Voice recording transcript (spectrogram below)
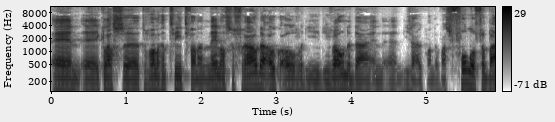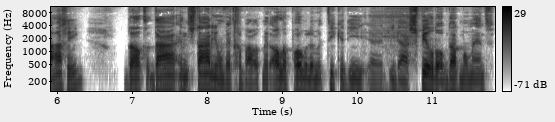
en ik las toevallig een tweet van een Nederlandse vrouw daar ook over, die, die woonde daar en, en die zei ook, want er was volle verbazing dat daar een stadion werd gebouwd met alle problematieken die, die daar speelden op dat moment.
